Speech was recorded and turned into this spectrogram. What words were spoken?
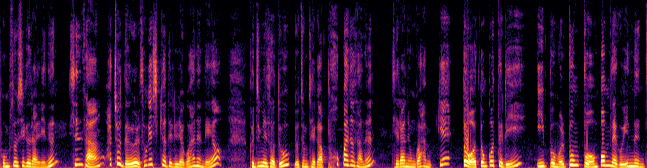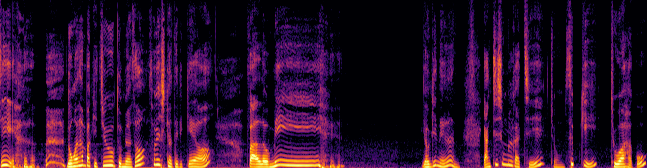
봄 소식을 알리는 신상 화초들 소개시켜 드리려고 하는데요. 그 중에서도 요즘 제가 푹 빠져 사는 제라늄과 함께 또 어떤 꽃들이 이쁨을 뿜뿜 뽐내고 있는지 농원 한 바퀴 쭉 돌면서 소개시켜 드릴게요. Follow me. 여기는 양치식물 같이 좀 습기 좋아하고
